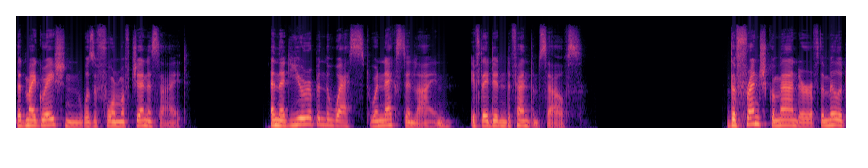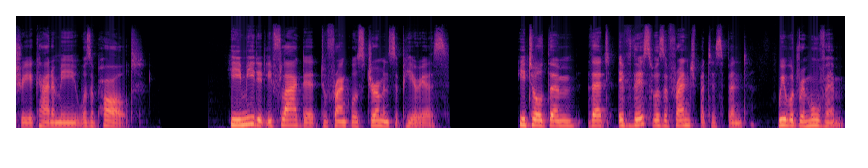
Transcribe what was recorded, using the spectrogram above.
That migration was a form of genocide, and that Europe and the West were next in line if they didn't defend themselves. The French commander of the military academy was appalled he immediately flagged it to Franco's German superiors. He told them that if this was a French participant, we would remove him.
